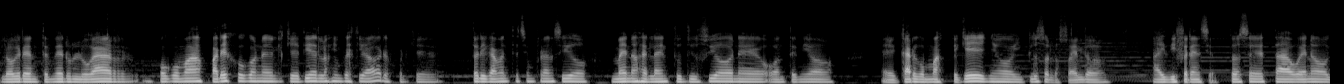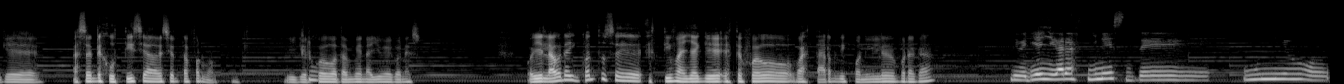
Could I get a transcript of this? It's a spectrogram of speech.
logren tener un lugar un poco más parejo con el que tienen los investigadores, porque históricamente siempre han sido menos en las instituciones o han tenido eh, cargos más pequeños, incluso los sueldos hay diferencias. Entonces está bueno que hacerle justicia de cierta forma y que el juego también ayude con eso. Oye, Laura, ¿y cuánto se estima ya que este juego va a estar disponible por acá? Debería llegar a fines de junio o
